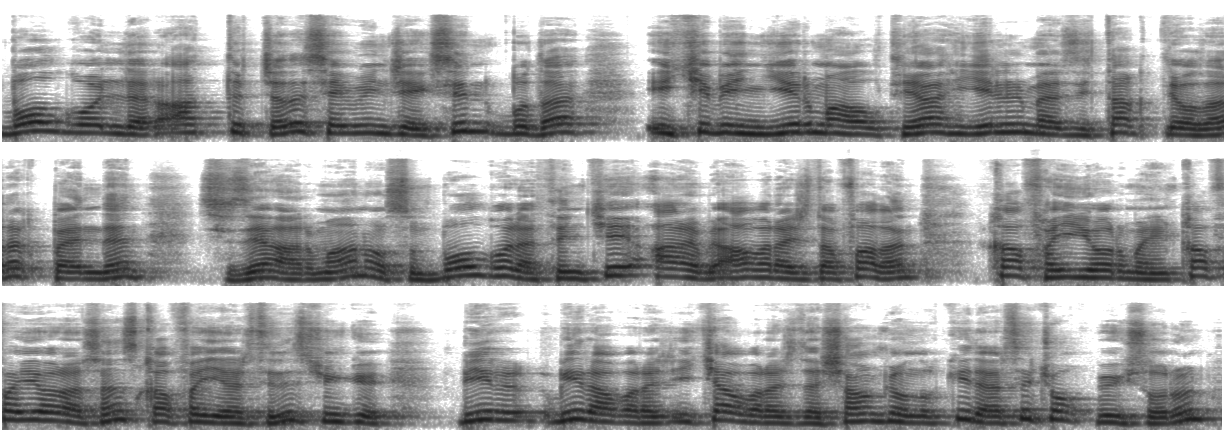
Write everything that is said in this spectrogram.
bol goller attıkça da sevineceksin. Bu da 2026'ya yenilmezlik taktiği olarak benden size armağan olsun. Bol gol atın ki arabi avarajda falan kafayı yormayın. Kafayı yorarsanız kafayı yersiniz. Çünkü bir, bir avaraj, iki avarajda şampiyonluk giderse çok büyük sorun.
